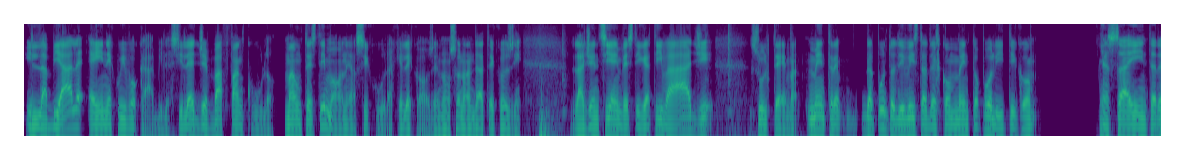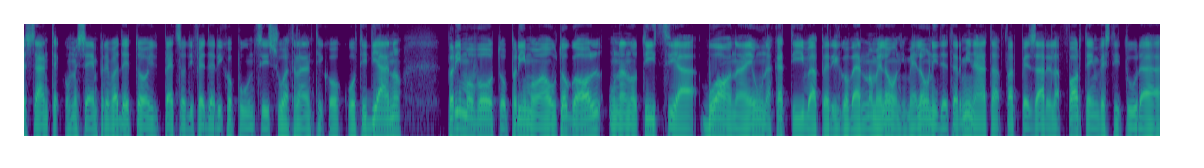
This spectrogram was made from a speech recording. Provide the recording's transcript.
Il labiale è inequivocabile, si legge vaffanculo, ma un testimone assicura che le cose non sono andate così. L'agenzia investigativa Agi sul tema, mentre dal punto di vista del commento politico è assai interessante, come sempre va detto, il pezzo di Federico Punzi su Atlantico Quotidiano Primo voto, primo autogol, una notizia buona e una cattiva per il governo Meloni. Meloni determinata a far pesare la forte investitura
